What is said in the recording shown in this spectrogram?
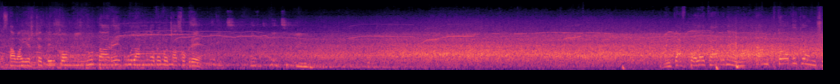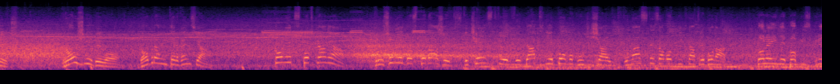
Została jeszcze tylko minuta regulaminowego czasu gry. Piłka w pole karne, ma tam kto wykończyć. Groźnie było, dobra interwencja. Koniec spotkania. Drużynie gospodarzy w zwycięstwie wydatnie pomógł dzisiaj 12 zawodnik na trybunach. Kolejny popis gry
